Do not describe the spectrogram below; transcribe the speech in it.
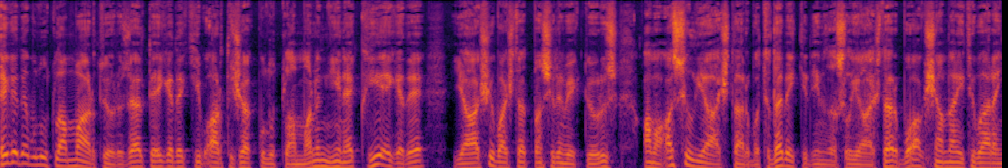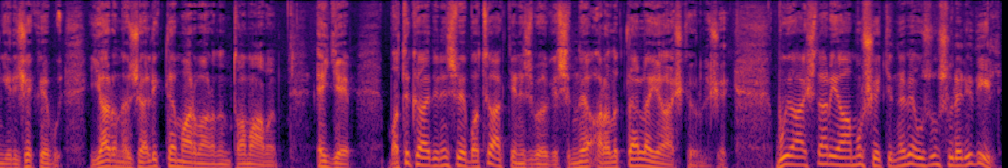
Ege'de bulutlanma artıyor. Özellikle Ege'deki artacak bulutlanmanın yine kıyı Ege'de yağışı başlatmasını bekliyoruz. Ama asıl yağışlar batıda beklediğimiz asıl yağışlar bu akşamdan itibaren gelecek ve yarın özellikle Marmara'nın tamamı Ege, Batı Karadeniz ve Batı Akdeniz bölgesinde aralıklarla yağış görülecek. Bu yağışlar yağmur şeklinde ve uzun süreli değil.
